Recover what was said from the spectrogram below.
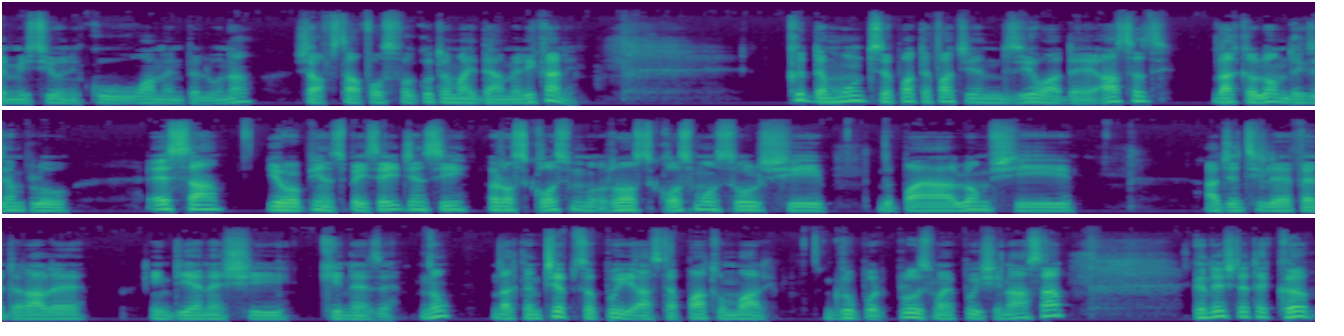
6-7 misiuni cu oameni pe lună și asta a fost făcut numai de americani. Cât de mult se poate face în ziua de astăzi dacă luăm, de exemplu, ESA, European Space Agency, Roscosm, Roscosmosul și după aia luăm și agențiile federale indiene și chineze. Nu? Dacă încep să pui astea patru mari grupuri plus mai pui și NASA, gândește-te că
